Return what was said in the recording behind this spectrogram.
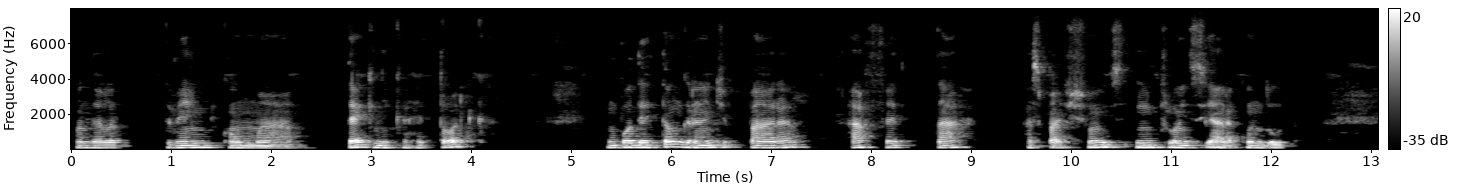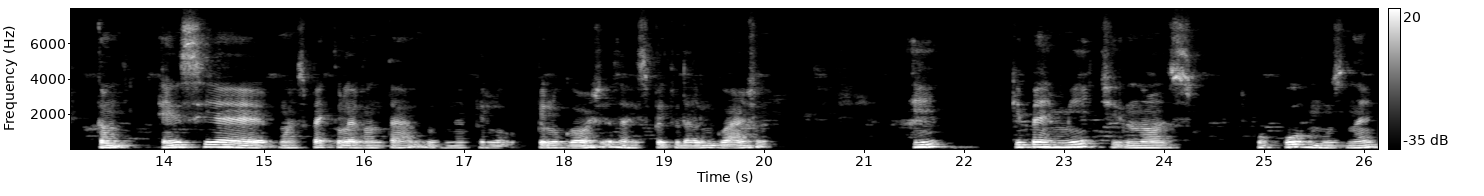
quando ela vem com uma técnica retórica, um poder tão grande para afetar as paixões e influenciar a conduta. Então, esse é um aspecto levantado né, pelo, pelo Gorgias a respeito da linguagem e que permite nós opormos né,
